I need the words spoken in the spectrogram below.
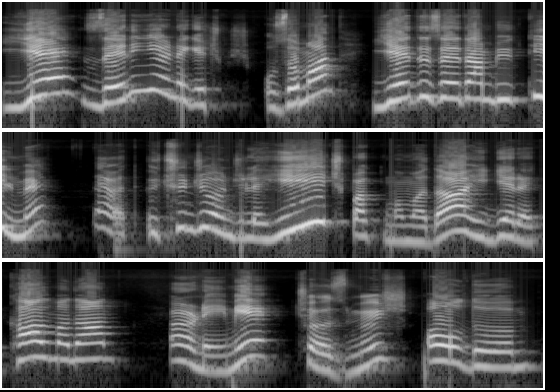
Y Z'nin yerine geçmiş. O zaman Y de Z'den büyük değil mi? Evet üçüncü öncüle hiç bakmama dahi gerek kalmadan örneğimi çözmüş oldum.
